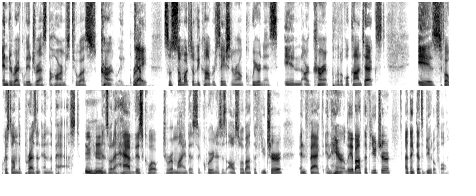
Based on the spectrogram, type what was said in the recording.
and directly address the harms to us currently, right? So, so much of the conversation around queerness in our current political context is focused on the present and the past. Mhm. And so to have this quote to remind us that queerness is also about the future, in fact, inherently about the future, I think that's beautiful.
